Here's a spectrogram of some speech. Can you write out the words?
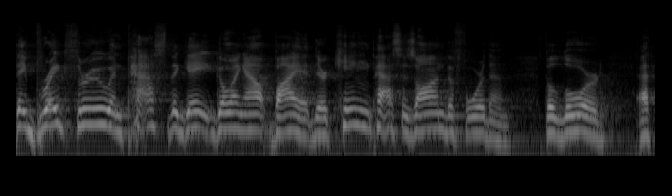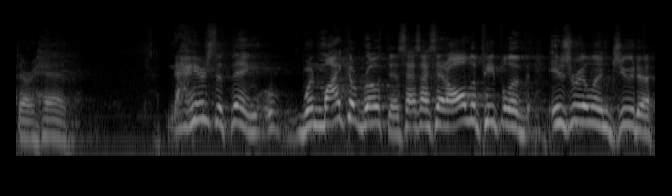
They break through and pass the gate, going out by it. Their king passes on before them, the Lord at their head. Now, here's the thing. When Micah wrote this, as I said, all the people of Israel and Judah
